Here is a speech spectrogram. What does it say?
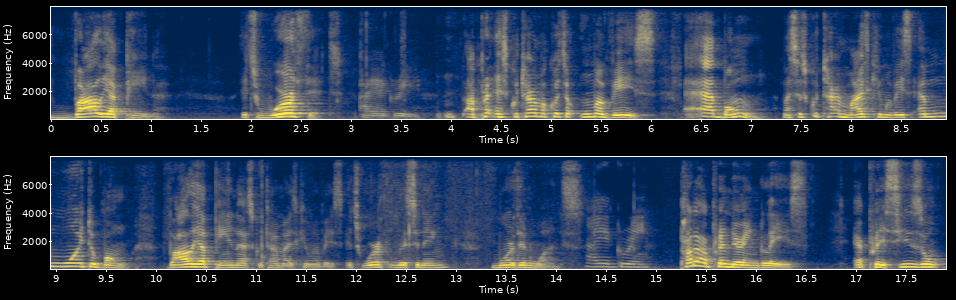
vale a pena. It's worth it I agree. escutar uma coisa uma vez é bom, mas escutar mais que uma vez é muito bom. Vale a pena escutar mais que uma vez. It's worth listening more than once. I agree. Para aprender inglês é preciso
